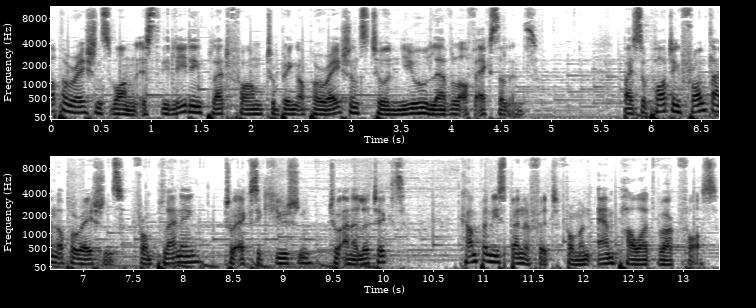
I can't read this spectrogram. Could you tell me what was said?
Operations One is the leading platform to bring operations to a new level of excellence. By supporting frontline operations from planning to execution to analytics, companies benefit from an empowered workforce,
